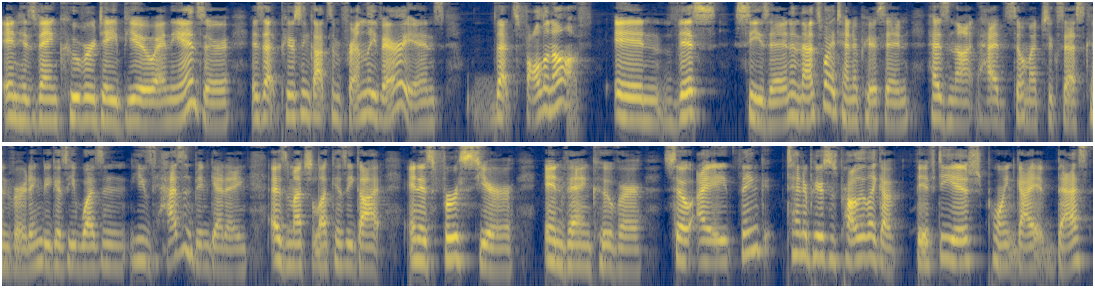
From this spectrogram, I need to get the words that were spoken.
in his Vancouver debut? And the answer is that Pearson got some friendly variance that's fallen off in this season and that's why Tanner Pearson has not had so much success converting because he wasn't he hasn't been getting as much luck as he got in his first year in Vancouver. So I think Tanner Pearson's probably like a 50 ish point guy at best,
